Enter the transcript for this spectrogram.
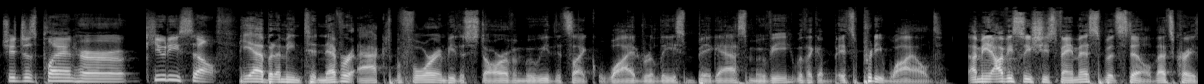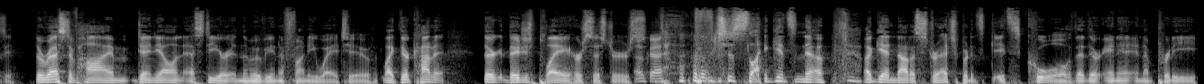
She's just playing her cutie self. yeah, but I mean to never act before and be the star of a movie that's like wide release, big ass movie with like a it's pretty wild. I mean, obviously she's famous, but still, that's crazy. The rest of Haim, Danielle and Este are in the movie in a funny way too. Like they're kind of they they just play her sisters. Okay. just like it's no again not a stretch but it's it's cool that they're in it in a pretty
